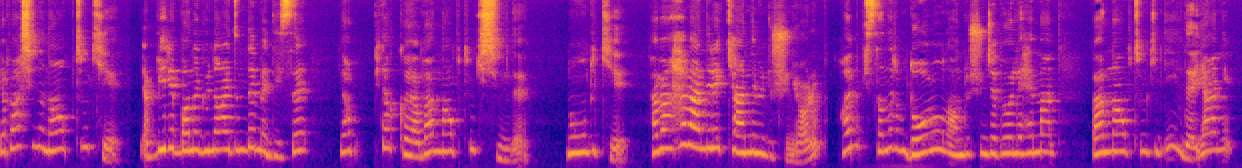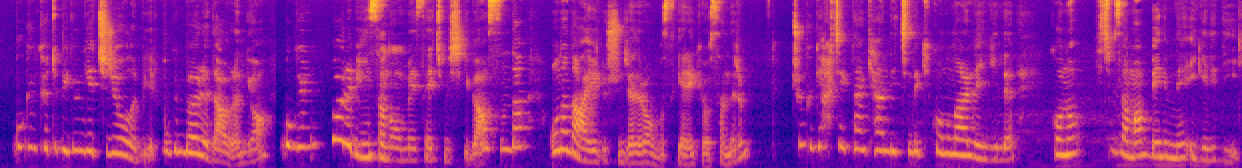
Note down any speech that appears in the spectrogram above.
ya ben şimdi ne yaptım ki? Ya biri bana günaydın demediyse ya bir dakika ya ben ne yaptım ki şimdi? Ne oldu ki? Hemen hemen direkt kendimi düşünüyorum. Halbuki sanırım doğru olan düşünce böyle hemen ben ne yaptım ki değil de yani bugün kötü bir gün geçiriyor olabilir. Bugün böyle davranıyor. Bugün böyle bir insan olmayı seçmiş gibi. Aslında ona dair düşünceler olması gerekiyor sanırım. Çünkü gerçekten kendi içindeki konularla ilgili konu hiçbir zaman benimle ilgili değil.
